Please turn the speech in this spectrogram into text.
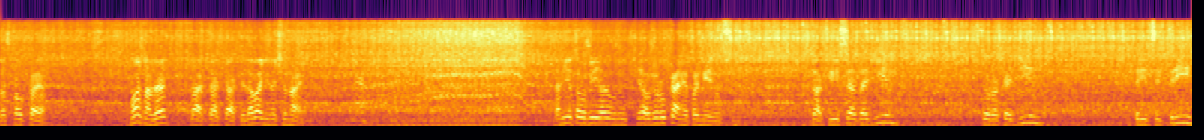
растолкаем. Можно, да? Так, так, так. Ты давай не начинай. А мне-то уже я уже я уже руками померился. Так, 51, 41, 33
